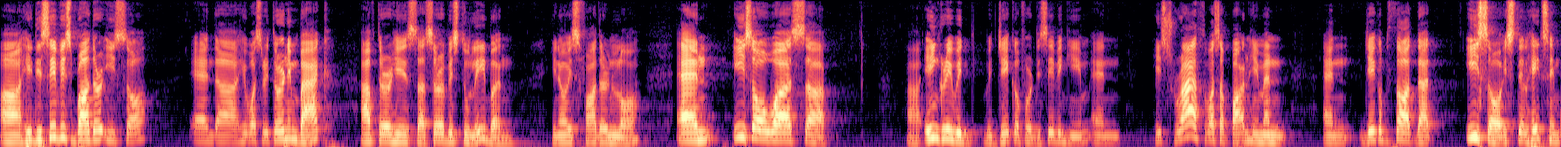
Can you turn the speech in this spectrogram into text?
Uh, he deceived his brother Esau, and uh, he was returning back after his uh, service to Laban, you know, his father in law. And Esau was uh, uh, angry with, with Jacob for deceiving him, and his wrath was upon him. And, and Jacob thought that Esau still hates him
